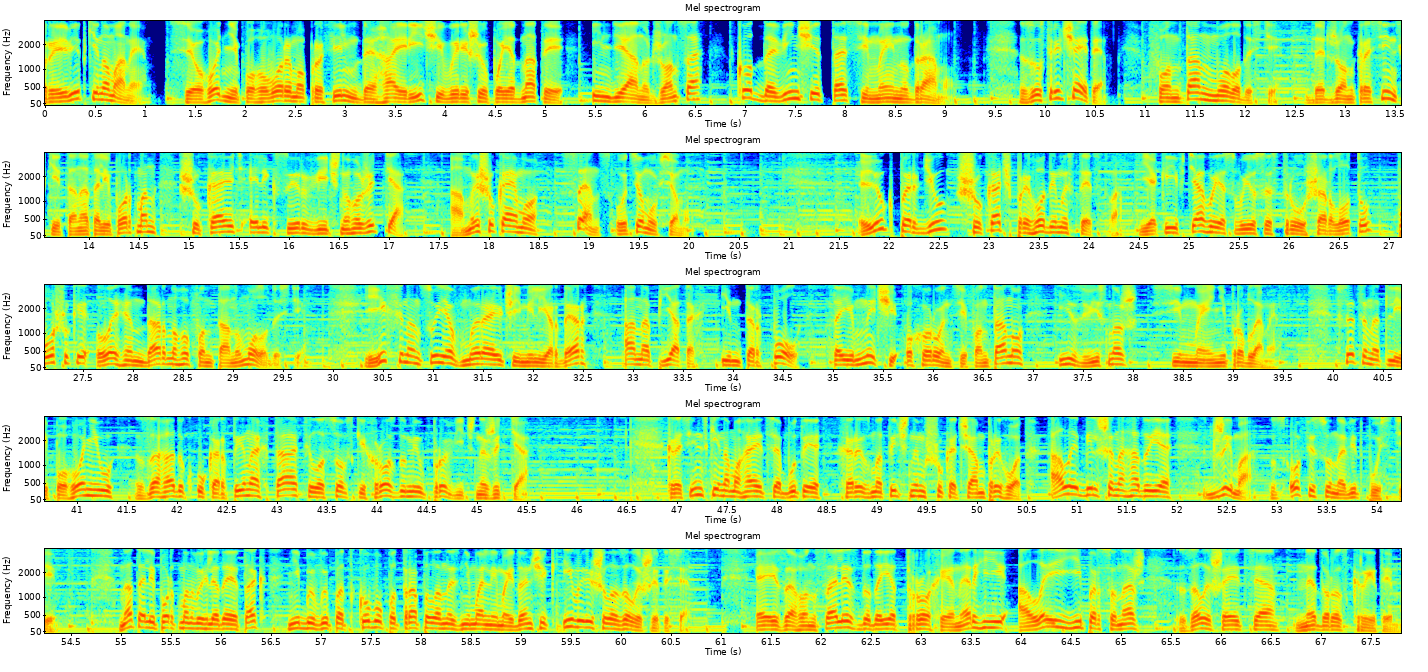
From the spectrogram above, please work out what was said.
Привіт, кіномани! Сьогодні поговоримо про фільм, де Гай Річі вирішив поєднати Індіану Джонса, Код да Вінчі та сімейну драму. Зустрічайте Фонтан молодості, де Джон Красінський та Наталі Портман шукають еліксир вічного життя. А ми шукаємо сенс у цьому всьому. Люк Пердю шукач пригоди мистецтва, який втягує свою сестру Шарлоту в пошуки легендарного фонтану молодості. Їх фінансує вмираючий мільярдер, а на п'ятах Інтерпол, таємничі охоронці фонтану і, звісно ж, сімейні проблеми. Все це на тлі погонів, загадок у картинах та філософських роздумів про вічне життя. Красінський намагається бути харизматичним шукачам пригод, але більше нагадує Джима з офісу на відпустці. Наталі Портман виглядає так, ніби випадково потрапила на знімальний майданчик і вирішила залишитися. Ейза Гонсаліс додає трохи енергії, але її персонаж залишається недорозкритим.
